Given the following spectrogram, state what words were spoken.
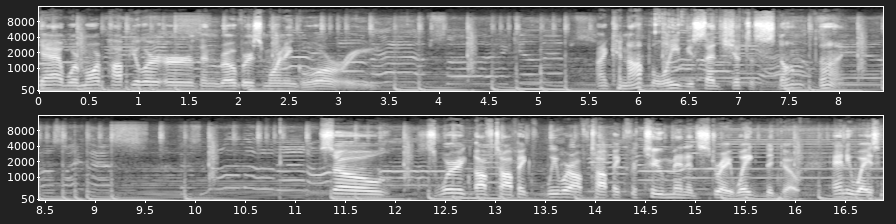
Yeah, we're more popular than Rover's Morning Glory. I cannot believe you said such a dumb thing. So, so we're off topic. We were off topic for two minutes straight. Wait to go. Anyways,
